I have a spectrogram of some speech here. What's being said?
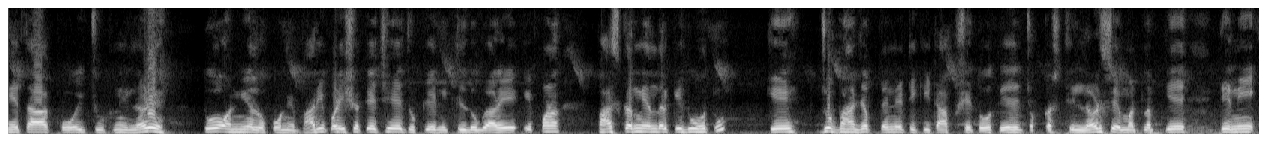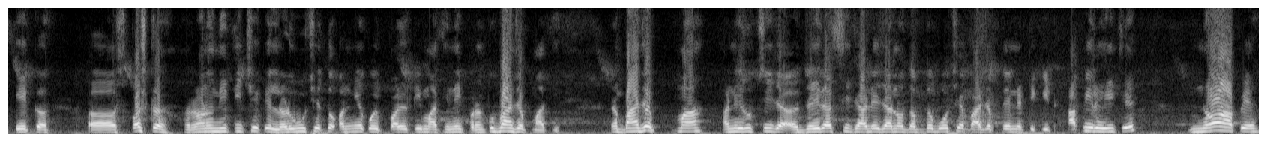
નેતા કોઈ ચૂંટણી લડે તો અન્ય લોકોને ભારી પડી શકે છે. જો કે નિખિલ દુગારે એ પણ ભાસ્કરની અંદર કીધું હતું કે જો ભાજપ તેને ટિકિટ આપશે તો તે ચોક્કસથી લડશે. મતલબ કે તેની એક સ્પષ્ટ રણનીતિ છે કે લડવું છે તો અન્ય કોઈ પાર્ટીમાંથી નહીં, પરંતુ ભાજપમાંથી. ભાજપમાં અનિરુદ્ધસિંહ જયરાજસિંહ જાડેજાનો દબદબો છે. ભાજપ તેને ટિકિટ આપી રહી છે. ન આપે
